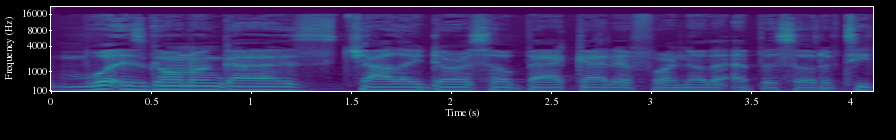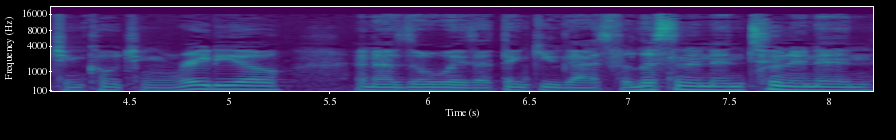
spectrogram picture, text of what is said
What is going on, guys? Jale Dorso back at it for another episode of Teaching Coaching Radio. And as always, I thank you guys for listening in, tuning in,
